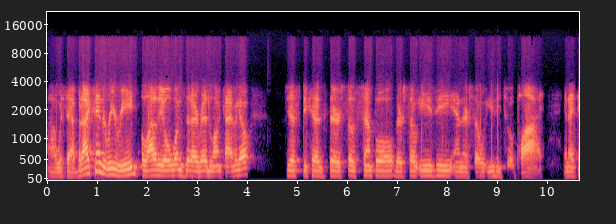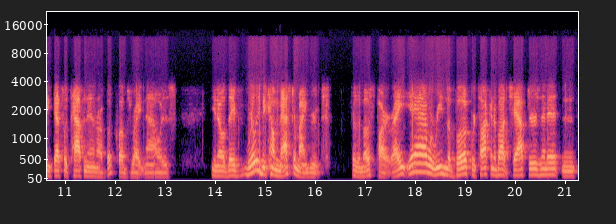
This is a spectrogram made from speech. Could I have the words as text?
uh, with that. But I tend to reread a lot of the old ones that I read a long time ago, just because they're so simple, they're so easy, and they're so easy to apply. And I think that's what's happening in our book clubs right now is, you know, they've really become mastermind groups for the most part, right? Yeah, we're reading the book, we're talking about chapters in it and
